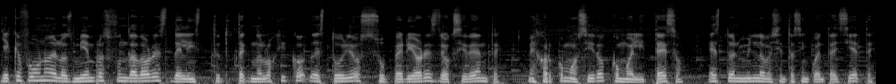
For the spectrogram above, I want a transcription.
ya que fue uno de los miembros fundadores del Instituto Tecnológico de Estudios Superiores de Occidente, mejor conocido como el ITESO, esto en 1957,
